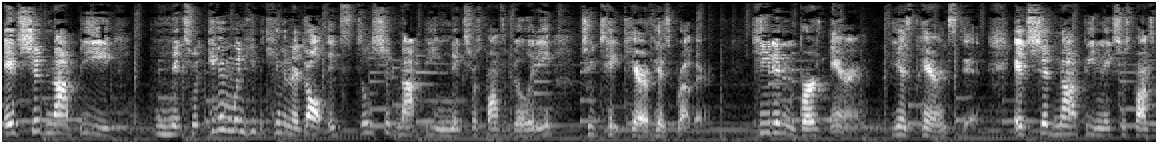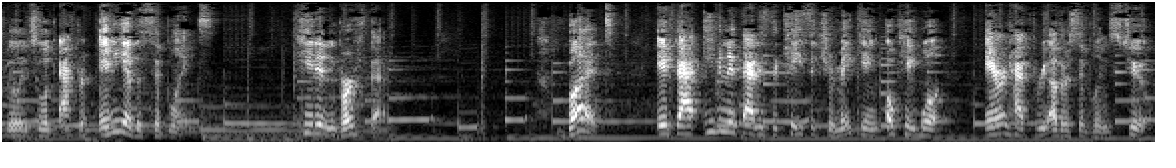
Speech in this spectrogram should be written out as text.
It should not be Nick's, even when he became an adult, it still should not be Nick's responsibility to take care of his brother. He didn't birth Aaron, his parents did. It should not be Nick's responsibility to look after any of the siblings he didn't birth them. But if that, even if that is the case that you're making, okay, well, Aaron had three other siblings too.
